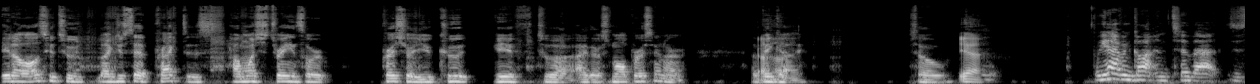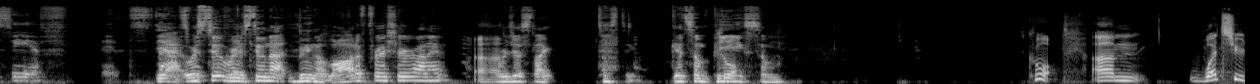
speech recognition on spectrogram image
it allows you to, like you said, practice how much strength or pressure you could give to a, either a small person or a big Uh-huh. guy. So Yeah. We haven't gotten to that to see if it's that yeah, we're still we're still not doing a lot of pressure on it. Uh-huh. We're just like testing, get some Cool. peaks, some Cool. Um, what's your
